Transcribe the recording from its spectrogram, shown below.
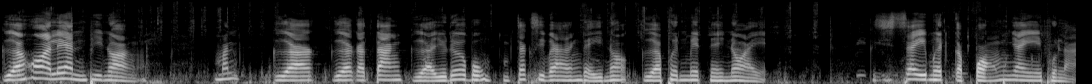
เกลือห่อแล่นพี่น้อง มัน เกลือเกลือกระตังเกลืออยู่เด้อบงจักสิวาจังใดเนาะเกลือเพิ่นเม็ดน้อยๆก็สิใส่เม็ดกระป๋องใหญ่พุ่นละ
